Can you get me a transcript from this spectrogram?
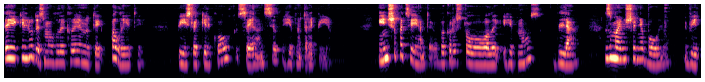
деякі люди змогли клинути палити після кількох сеансів гіпнотерапії. Інші пацієнти використовували гіпноз для зменшення болю від,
